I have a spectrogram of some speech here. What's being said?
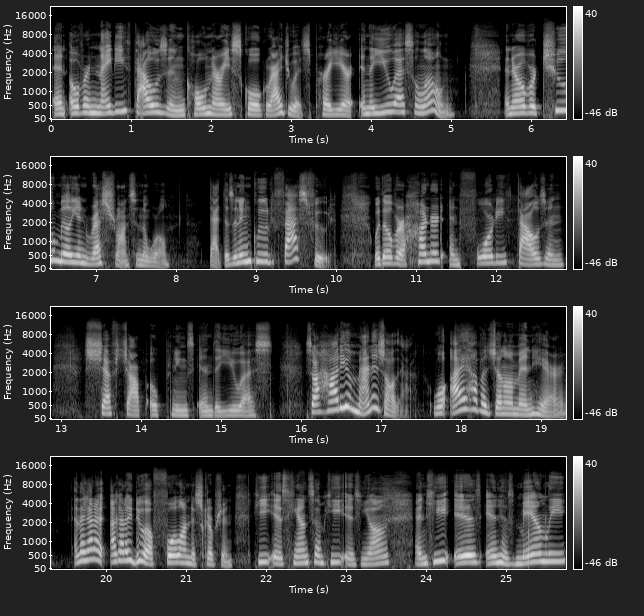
and over 90,000 culinary school graduates per year in the US alone? And there are over 2 million restaurants in the world. That doesn't include fast food, with over 140,000 chef shop openings in the US. So, how do you manage all that? Well, I have a gentleman here and I gotta I gotta do a full on description. He is handsome, he is young, and he is in his manly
